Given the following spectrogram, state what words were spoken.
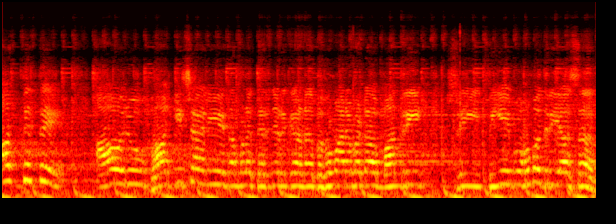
ആദ്യത്തെ ആ ഒരു ഭാഗ്യശാലിയെ നമ്മൾ തിരഞ്ഞെടുക്കുകയാണ് ബഹുമാനപ്പെട്ട മന്ത്രി Shri P A Muhammad Riyas sir.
